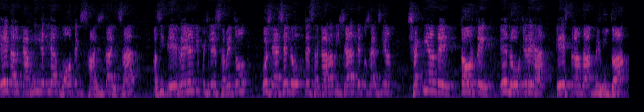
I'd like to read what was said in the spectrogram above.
ਇਹ ਗੱਲ ਕਰਨੀ ਜਿਹੜੀ ਆ ਬਹੁਤ ਇੱਕ ਸਾਜ਼ਿਸ਼ ਦਾ ਹਿੱਸਾ। ਅਸੀਂ ਦੇਖ ਰਹੇ ਹਾਂ ਕਿ ਪਿਛਲੇ ਸਮੇਂ ਤੋਂ ਕੁਝ ਐਸੇ ਲੋਕ ਤੇ ਸਰਕਾਰਾਂ ਦੀ ਸ਼ਾਇਦ ਤੇ ਕੁਝ ਐਸੀਆਂ ਸ਼ਕਤੀਆਂ ਦੇ ਤੌਰ ਤੇ ਇਹ ਲੋਕ ਜਿਹੜੇ ਆ, ਇਸ ਤਰ੍ਹਾਂ ਦਾ ਬਿਹੂਦਾ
